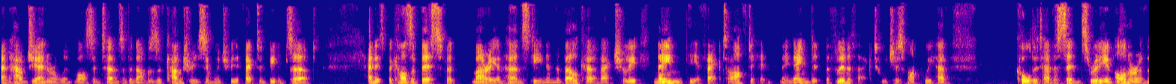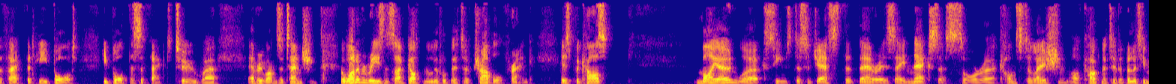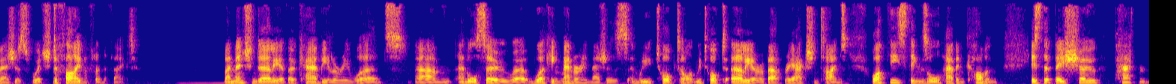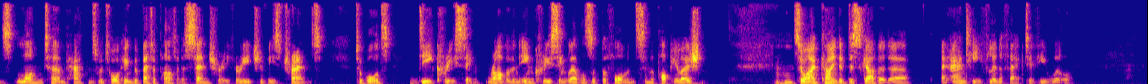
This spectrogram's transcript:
and how general it was in terms of the numbers of countries in which the effect had been observed. And it's because of this that Murray and Herrnstein in the bell curve actually named the effect after him. They named it the Flynn effect, which is what we have called it ever since, really in honor of the fact that he brought he brought this effect to uh, everyone's attention. But one of the reasons I've gotten a little bit of trouble, Frank, is because my own work seems to suggest that there is a nexus or a constellation of cognitive ability measures which defy the Flynn effect. I mentioned earlier vocabulary words um, and also uh, working memory measures, and we talked on, we talked earlier about reaction times. What these things all have in common is that they show patterns, long-term patterns. We're talking the better part of a century for each of these trends towards decreasing rather than increasing levels of performance in the population. Mm-hmm. So I've kind of discovered a, uh, an anti-Flynn effect, if you will,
